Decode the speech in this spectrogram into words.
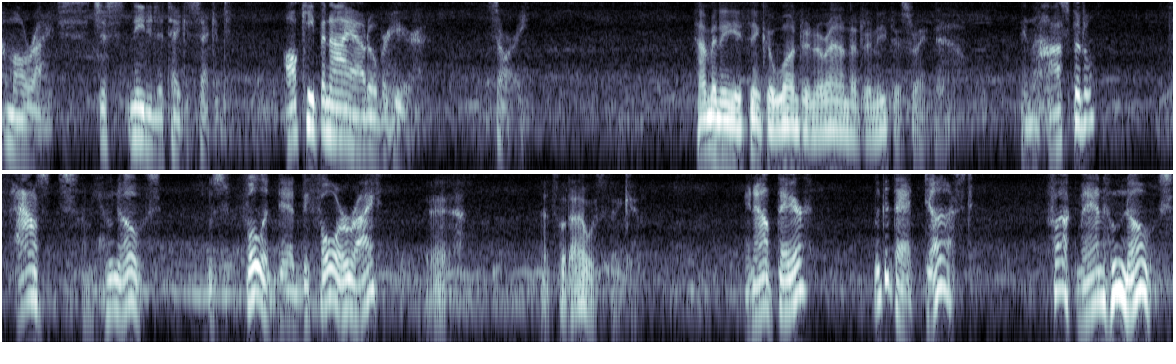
I'm all right. Just needed to take a second. I'll keep an eye out over here. Sorry. How many you think are wandering around underneath us right now? In the hospital? Thousands. I mean, who knows? It was full of dead before, right? Yeah. That's what I was thinking. And out there? Look at that dust. Fuck, man, who knows?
